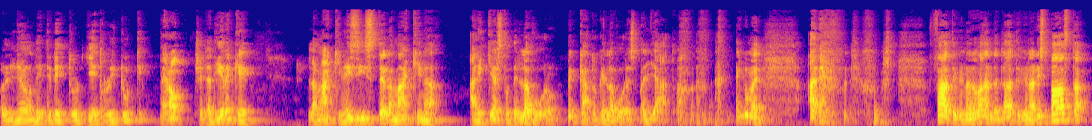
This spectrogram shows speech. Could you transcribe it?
ne ho detto dietro di tutti, però c'è da dire che la macchina esiste, la macchina ha richiesto del lavoro, peccato che il lavoro è sbagliato. e come fatevi una domanda, datevi una risposta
